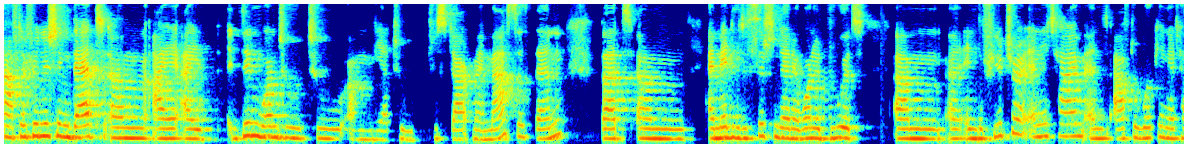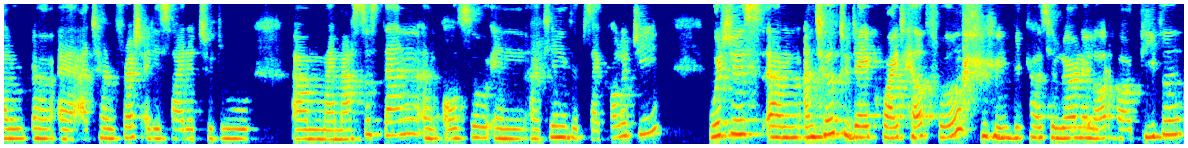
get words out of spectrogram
after finishing that, um, I, I, didn't want to to um, yeah to to start my master's then, but um, I made a decision that I want to do it um, uh, in the future anytime. And after working at Hello uh, at HelloFresh, I decided to do um, my master's then, and also in uh, clinical psychology. Which is um, until today quite helpful because you learn a lot about people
